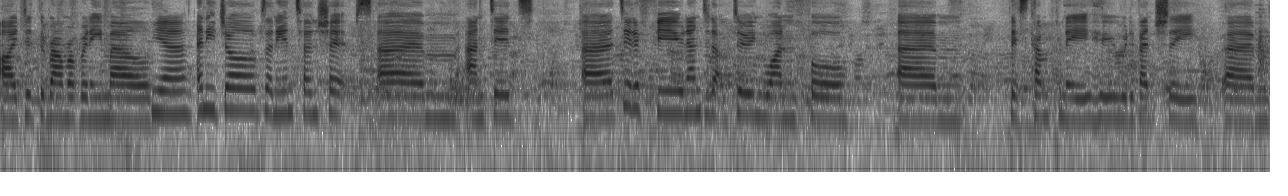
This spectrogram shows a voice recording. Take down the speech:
I did the round robin email. Yeah. Any jobs, any internships, um, and did, uh, did a few and ended up doing one for. Um, this company who would eventually um,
